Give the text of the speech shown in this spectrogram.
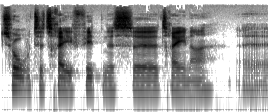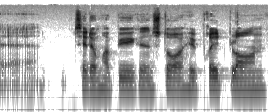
to til tre fitness-trænere, øh, øh, til dem har bygget en stor hybridblån.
